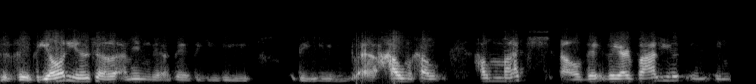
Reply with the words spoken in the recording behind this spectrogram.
the, the audience. Uh, I mean the the the, the uh, how how how much uh, they, they are valued in in,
